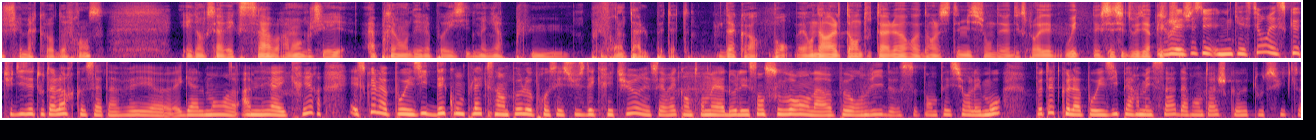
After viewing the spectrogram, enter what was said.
chez Mercure de France. Et donc c'est avec ça vraiment que j'ai appréhendé la poésie de manière plus frontale peut-être. D'accord. Bon, ben on aura le temps tout à l'heure euh, dans cette émission d'explorer. Oui, Cécile, tu veux dire quelque chose? Je voulais juste une question. Est-ce que tu disais tout à l'heure que ça t'avait euh, également euh, amené à écrire? Est-ce que la poésie décomplexe un peu le processus d'écriture? Et c'est vrai, quand on est adolescent, souvent on a un peu envie de se tenter sur les mots. Peut-être que la poésie permet ça davantage que tout de suite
